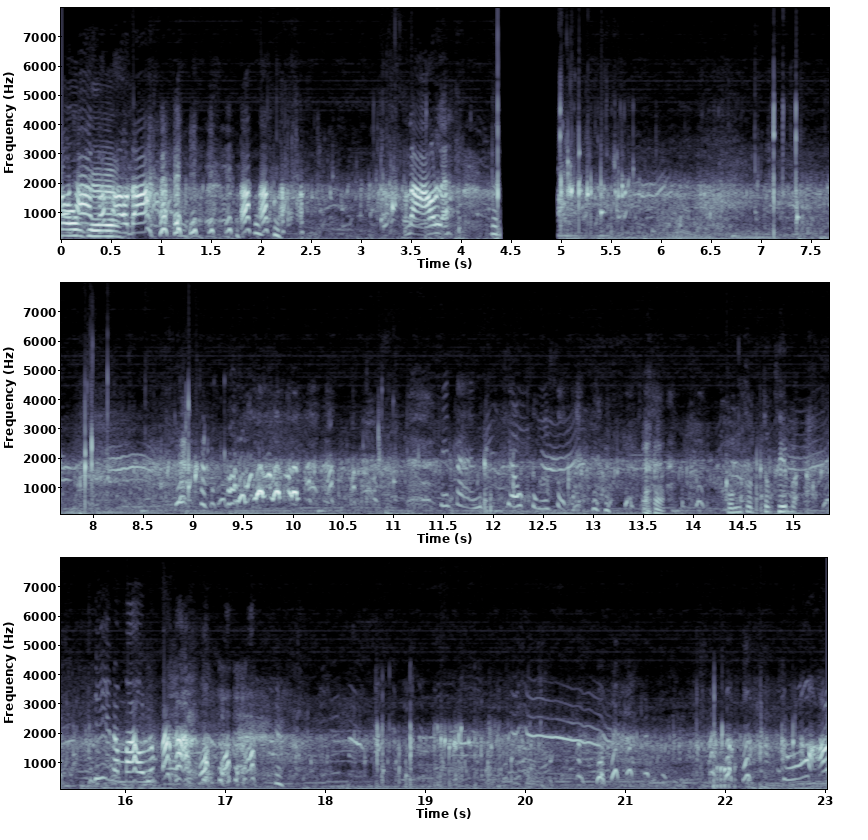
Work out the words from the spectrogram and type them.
ก็โอเค เข้าได้ หนาวแหละพี่แตนเที่ยวคุ้มสุด คุ้มสุดทุกทริปอะพี่น่ะเมาหรือเปล่า ดูเอา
